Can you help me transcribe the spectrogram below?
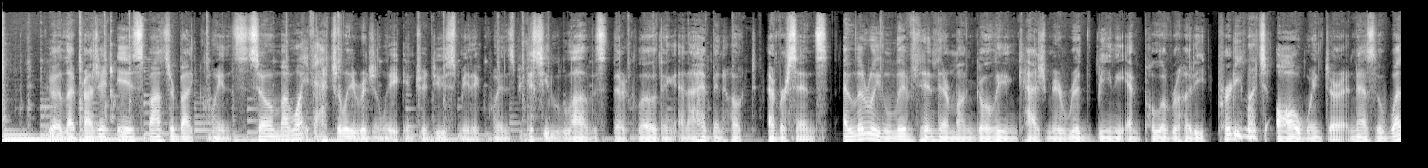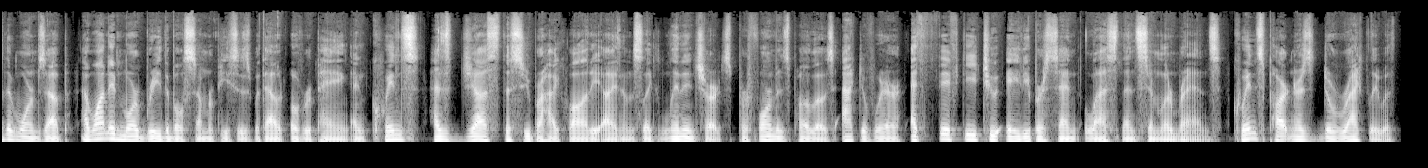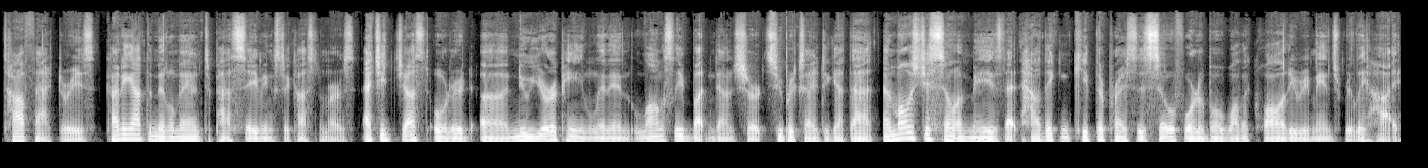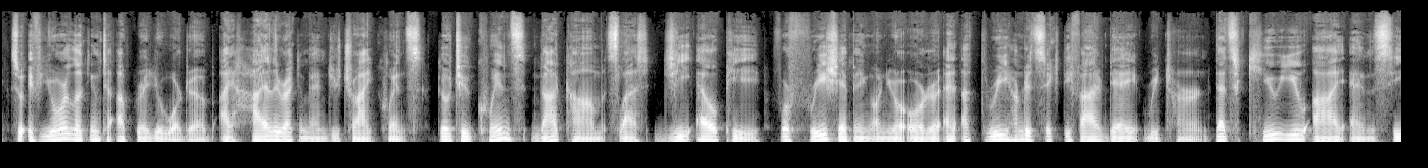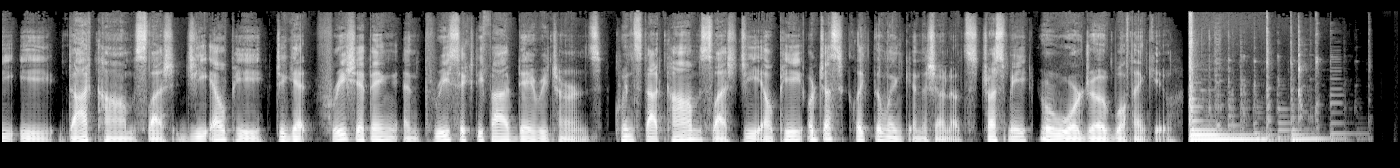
Good Life Project is sponsored by Quince. So, my wife actually originally introduced me to Quince because she loves their clothing, and I have been hooked ever since. I literally lived in their Mongolian cashmere ribbed beanie and pullover hoodie pretty much all winter. And as the weather warms up, I wanted more breathable summer pieces without overpaying. And Quince has just the super high quality items like linen shirts, performance polos, activewear at 50 to 80% less than similar brands. Quince partners directly with top factories, cutting out the middleman to pass savings to customers. Actually, just ordered a new European linen long sleeve button down shirt. Super excited to get that. And I'm always just so amazed at how they can keep their prices so affordable while the quality remains really high. So if you're looking to upgrade your wardrobe, I highly recommend you try Quince. Go to quince.com slash GLP for free shipping on your order and a 365 day return. That's Q-U-I-N-C-E dot com slash GLP to get free shipping and 365 day returns. Quince.com slash GLP or just click the link in the show notes. Trust me, your wardrobe will thank you.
